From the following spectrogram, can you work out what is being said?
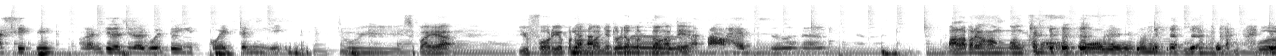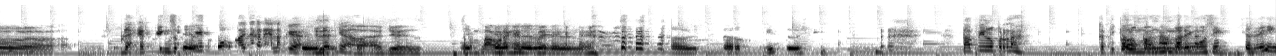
asik nih. Makanya cita-cita gue itu ingin Wacken nih Wih, supaya euforia penontonnya tuh dapat banget ya. metalhead semua kan. Pala pada ngomong semua. Wah. Udah acting seperti itu, aja kan enak ya dilihatnya. Aja. Sumpah orang Bener, headband. bener, gitu Tapi lu pernah ketika lu Oh, pernah manggung gak ada yang ngosing? sering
